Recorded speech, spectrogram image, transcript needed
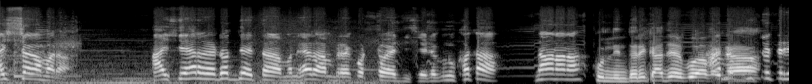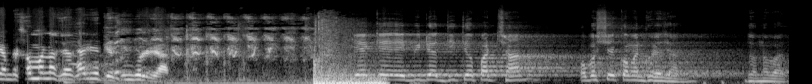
আইসা আমারা। আইসি হেরা রেডত দিতাম মানে হেরা আমরা করতে হয়ে দিছে এটা কোনো কথা? না না না। কোন দিন তোর কাজের বুয়া ভাই না? আমরা সম্মান আছে হারিয়ে দিয়ে সুন্দর রাত কে কে এই ভিডিওর দ্বিতীয় পার্ট চান অবশ্যই কমেন্ট করে যান ধন্যবাদ।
